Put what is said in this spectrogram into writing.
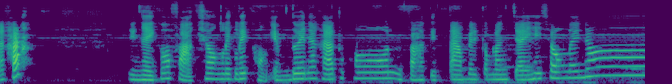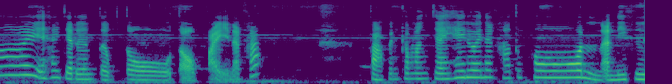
นะคะ ยังไงก็ฝากช่องเล็ก ๆ ของเอ็มด้วยนะคะ ทุกคนฝากติดตามเป็นกำลังใจให้ช่องน้อยๆให้เจริญเติบโตต่อไปนะคะ ฝากเป็นกำลังใจให้ด้วยนะคะทุกคน อันนี้คือ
